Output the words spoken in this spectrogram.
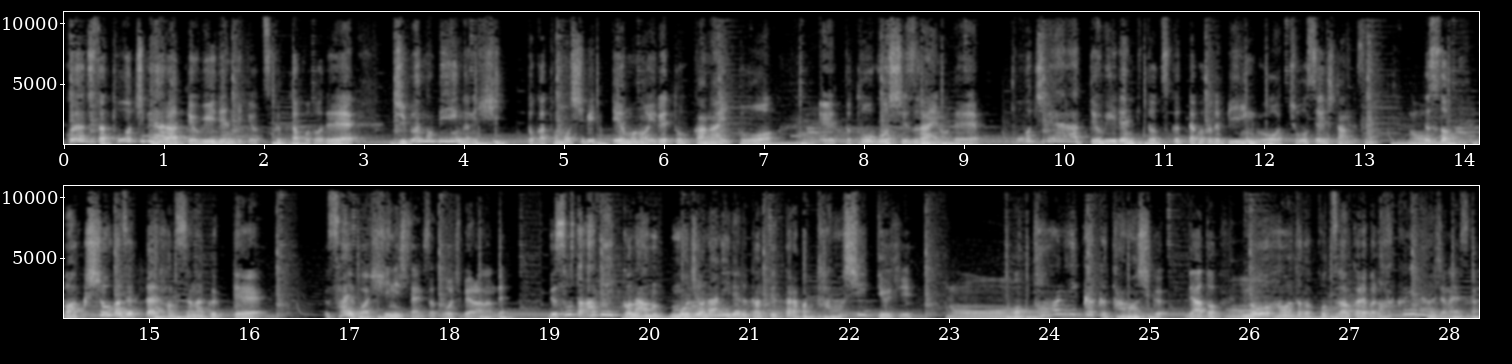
これは実はトーチベアラーっていうウィーデンティティを作ったことで、自分のビーングに火とか灯火っていうものを入れとかないと、えっと、統合しづらいので、トーチベアラーっていうウィーデンティティを作ったことでビーイングを調整したんですね。そうすると爆笑が絶対外せなくって、最後は火にしたいんですよ、トーチベアラーなんで。で、そうするとあと一個何文字を何入れるかって言ったらやっぱ楽しいっていう字。もうとにかく楽しく。で、あとノウハウとかコツが分かれば楽になるじゃないですか。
